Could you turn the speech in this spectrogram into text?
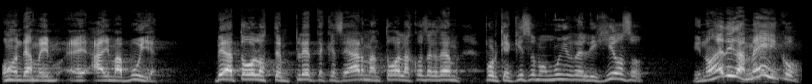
O donde hay, más bulla. Vea todos los templetes que se arman, todas las cosas que se arman, porque aquí somos muy religiosos. Y no se diga México.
